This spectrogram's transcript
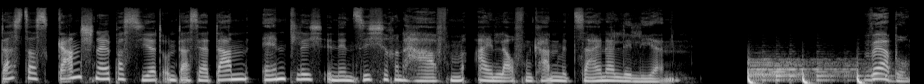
dass das ganz schnell passiert und dass er dann endlich in den sicheren Hafen einlaufen kann mit seiner Lillian. Werbung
